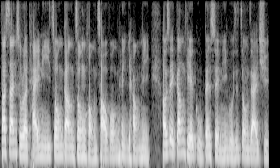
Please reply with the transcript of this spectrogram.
它删除了台泥、中钢、中红、超丰跟阳明。好，所以钢铁股跟水泥股是重灾区。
